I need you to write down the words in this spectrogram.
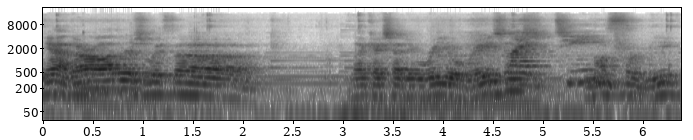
Yeah, there are others with, uh, like I said, in Rio raisins. Like cheese. Not for me.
